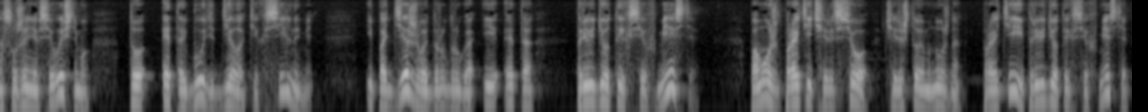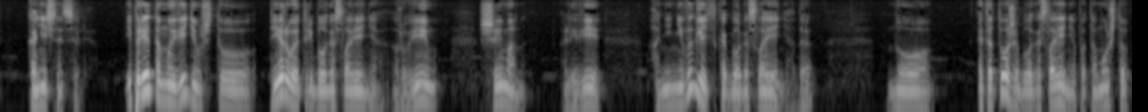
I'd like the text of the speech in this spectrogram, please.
на служение Всевышнему, то это и будет делать их сильными и поддерживать друг друга, и это приведет их всех вместе, поможет пройти через все, через что им нужно пройти, и приведет их всех вместе к конечной цели. И при этом мы видим, что первые три благословения – Рувим, Шиман, Леви – они не выглядят как благословения, да? Но это тоже благословение, потому что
